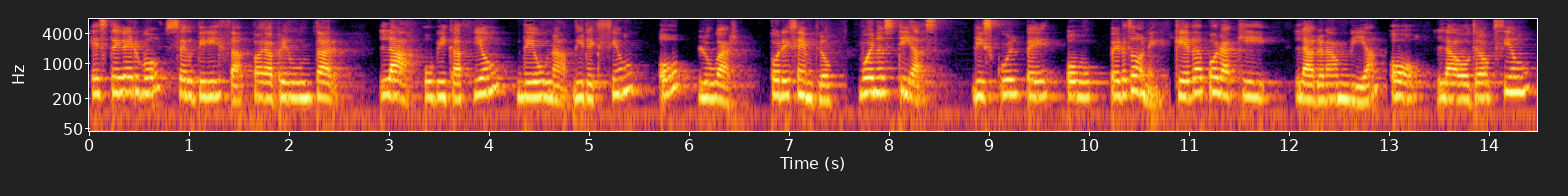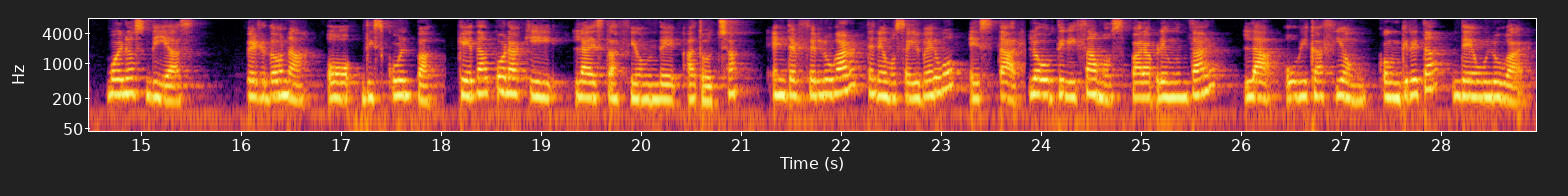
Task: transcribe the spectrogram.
Este verbo se utiliza para preguntar la ubicación de una dirección o lugar. Por ejemplo, buenos días, disculpe o perdone, ¿queda por aquí la gran vía? O la otra opción, buenos días, perdona o disculpa, ¿queda por aquí la estación de Atocha? En tercer lugar, tenemos el verbo estar. Lo utilizamos para preguntar la ubicación concreta de un lugar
